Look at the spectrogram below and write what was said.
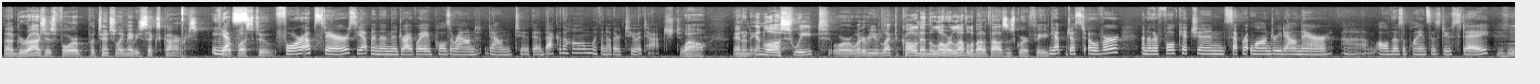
Uh, garages for potentially maybe six cars. Four Yes. plus two. Four upstairs, yep, and then the driveway pulls around down to the back of the home with another two attached. Wow. And an in law suite, or whatever you'd like to call it, in the lower level, about a thousand square feet. Yep, just over. Another full kitchen, separate laundry down there. Um, all of those appliances do stay. Mm-hmm.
